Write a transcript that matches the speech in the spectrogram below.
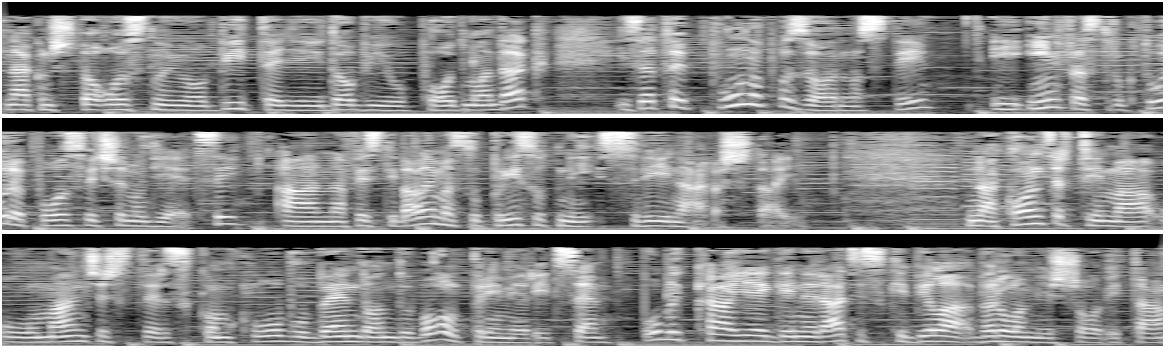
nakon što osnuju obitelji i dobiju podmladak i zato je puno pozornosti i infrastrukture posvećeno djeci, a na festivalima su prisutni svi naraštaji. Na koncertima u manchesterskom klubu Band on the Wall primjerice, publika je generacijski bila vrlo mješovita.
